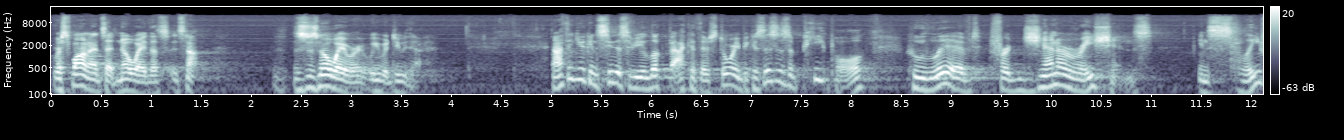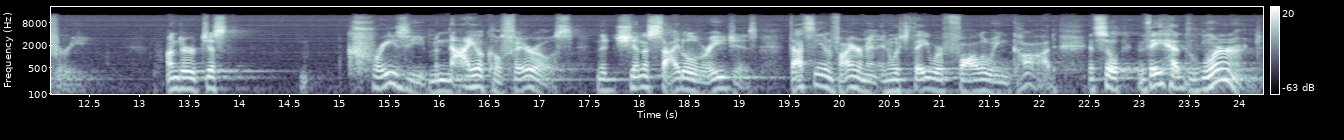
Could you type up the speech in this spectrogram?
responded and said, No way, that's, it's not, this is no way we would do that. And I think you can see this if you look back at their story because this is a people who lived for generations in slavery under just crazy, maniacal pharaohs and their genocidal rages. That's the environment in which they were following God. And so they had learned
